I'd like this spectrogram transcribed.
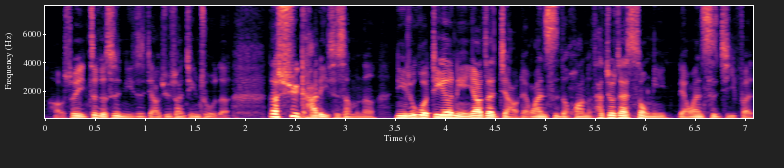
好，所以这个是你自己要去算清楚的。那续卡礼是什么呢？你如果第二年要再缴两万四的话呢，他就再送你两万四积分。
